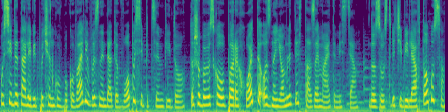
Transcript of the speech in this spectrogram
Усі деталі відпочинку в Буковелі ви знайдете в описі під цим відео. Тож обов'язково переходьте, ознайомлюйтесь та займайте місця. До зустрічі біля автобуса!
